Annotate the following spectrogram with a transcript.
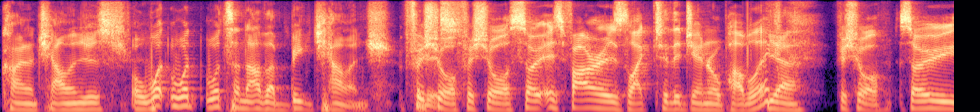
kind of challenges or what, what, what's another big challenge? For this? sure, for sure. So as far as like to the general public, Yeah. For sure. So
